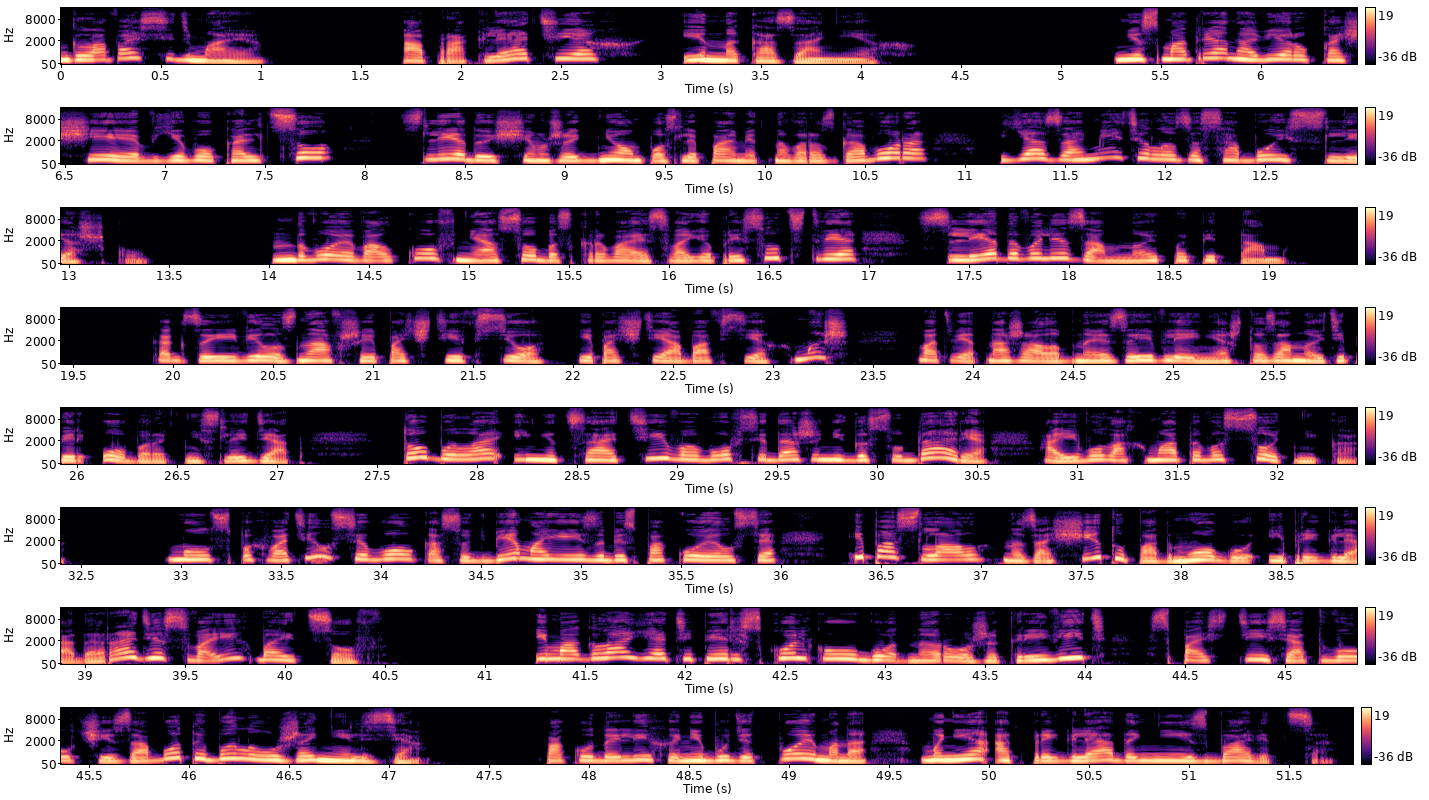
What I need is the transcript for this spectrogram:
Глава седьмая. О проклятиях и наказаниях. Несмотря на веру Кощея в его кольцо, следующим же днем после памятного разговора я заметила за собой слежку. Двое волков, не особо скрывая свое присутствие, следовали за мной по пятам. Как заявил знавший почти все и почти обо всех мышь, в ответ на жалобное заявление, что за мной теперь оборотни следят, то была инициатива вовсе даже не государя, а его лохматого сотника. Мол, спохватился волк о судьбе моей забеспокоился и послал на защиту, подмогу и пригляда ради своих бойцов. И могла я теперь сколько угодно рожи кривить, спастись от волчьей заботы было уже нельзя. Покуда лихо не будет поймано, мне от пригляда не избавиться.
